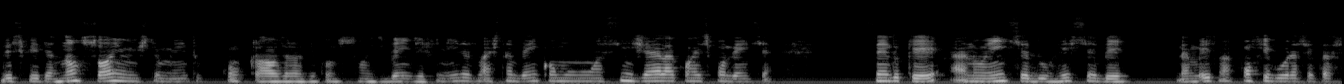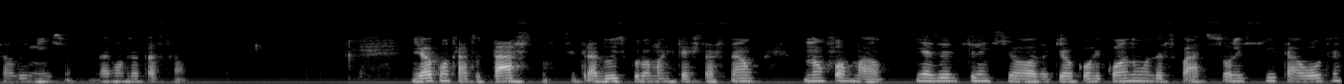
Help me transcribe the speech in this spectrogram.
descritas não só em um instrumento com cláusulas e condições bem definidas, mas também como uma singela correspondência, sendo que a anuência do receber da mesma configura a aceitação do início da contratação. Já o contrato tácito se traduz por uma manifestação não formal e às vezes silenciosa, que ocorre quando uma das partes solicita à outra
